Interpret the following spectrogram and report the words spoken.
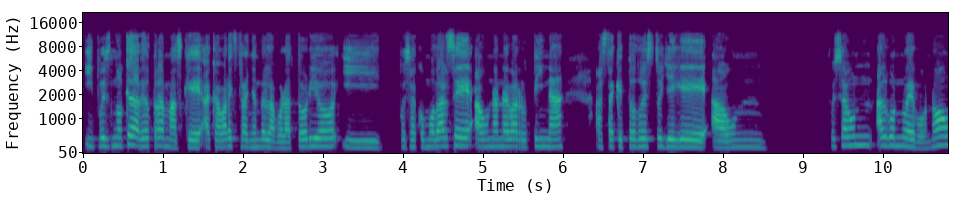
y pues no queda de otra más que acabar extrañando el laboratorio y pues acomodarse a una nueva rutina hasta que todo esto llegue a un, pues a un algo nuevo, ¿no?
